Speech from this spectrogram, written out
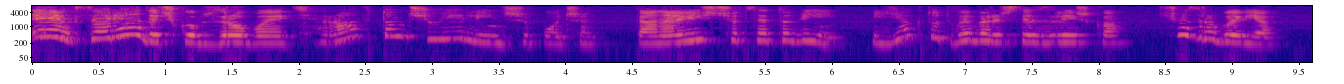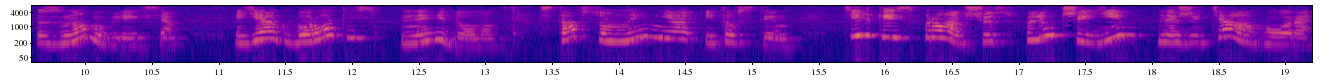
Ех, зарядочку б зробить. Раптом чує лінь шепоче. Та навіщо це тобі? Як тут виберешся з ліжка? Що зробив я? Знову влігся. Як боротись, невідомо. Став сумним я і товстим. Тільки й справ, що сплю чи їм не життя, а горе.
